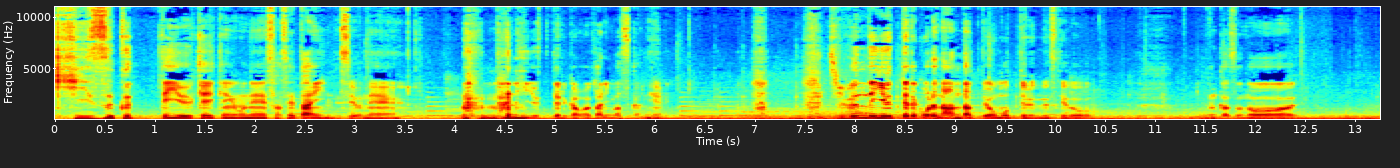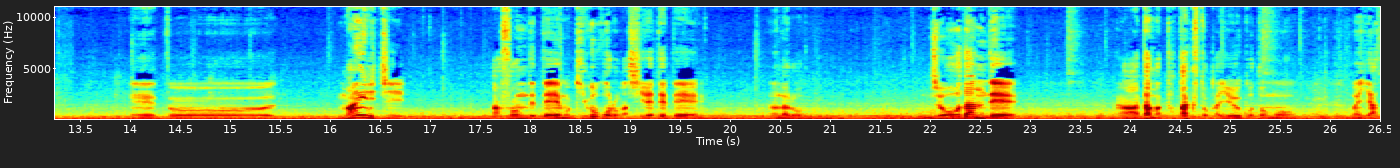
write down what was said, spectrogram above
気づくっていう経験をね、させたいんですよね。何言ってるか分かりますかね 自分で言っててこれなんだって思ってるんですけどなんかそのえっ、ー、と毎日遊んでてもう気心が知れててなんだろう。冗談で頭叩くとかいうことも、まあ、やっ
